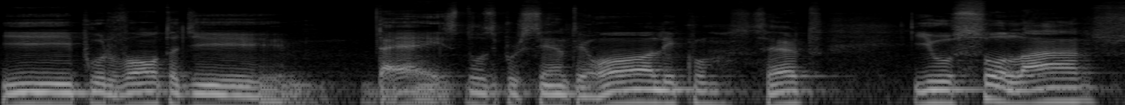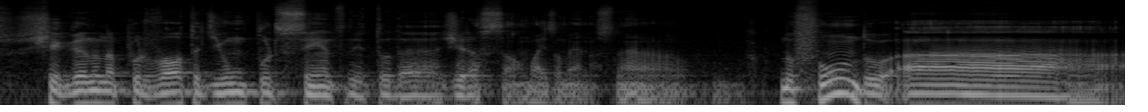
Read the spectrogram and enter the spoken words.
e por volta de 10, 12% eólico, certo? E o solar chegando na, por volta de 1% de toda a geração, mais ou menos. Né? No fundo, a,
